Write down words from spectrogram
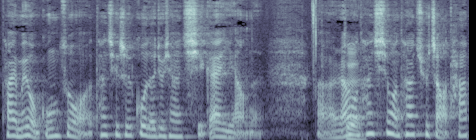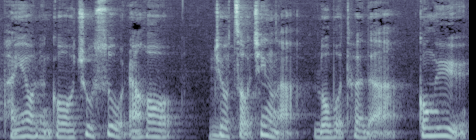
他也没有工作，他其实过得就像乞丐一样的，啊，然后他希望他去找他朋友能够住宿，然后就走进了罗伯特的公寓，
